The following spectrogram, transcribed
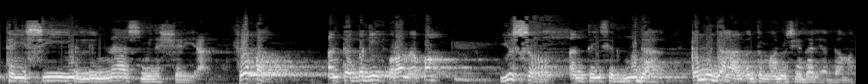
taysir linnas min syariah. Fiqh anta bagi orang apa? Yusr an taysir mudah, kemudahan untuk manusia dari agama.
